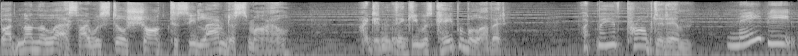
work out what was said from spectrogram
But nonetheless, I was still shocked to see Lambda smile. I didn't think he was capable of it. What may have prompted him? Maybe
